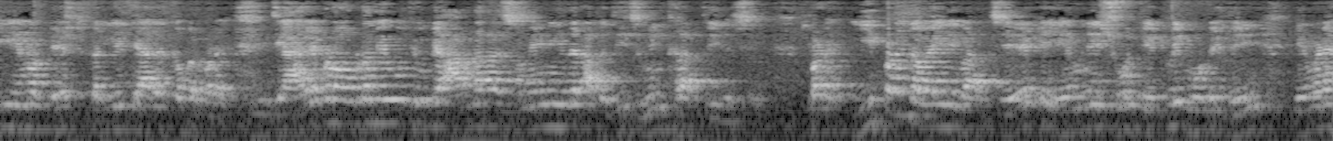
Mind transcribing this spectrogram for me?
એ એનો ટેસ્ટ કરીએ ત્યારે ખબર પડે. જ્યારે પણ આપણને એવું થયું કે આવનારા સમયની અંદર આ બધી જમીન ખરાબ થઈ જશે. પણ એ પણ નવાઈની વાત છે કે એમની સોચ એટલી મોટી થઈ એમણે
